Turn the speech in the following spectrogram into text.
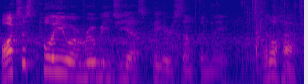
Watch us pull you a Ruby GSP or something, Nate. It'll happen.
